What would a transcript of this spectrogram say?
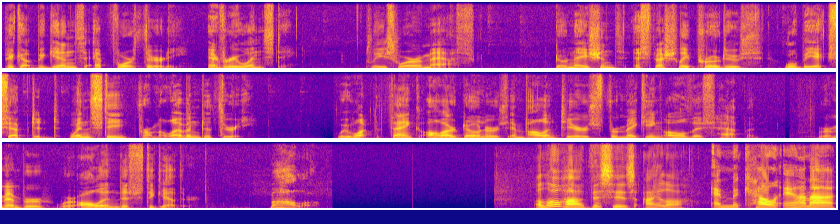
Pickup begins at 4:30 every Wednesday. Please wear a mask. Donations, especially produce, will be accepted Wednesday from 11 to 3. We want to thank all our donors and volunteers for making all this happen. Remember, we're all in this together. Mahalo. Aloha, this is Isla. And Mikkel Anna,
